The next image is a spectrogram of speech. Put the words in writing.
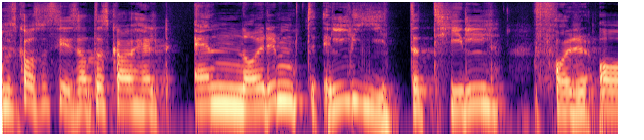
Og det skal også sies at det skal jo helt enormt lite til for å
